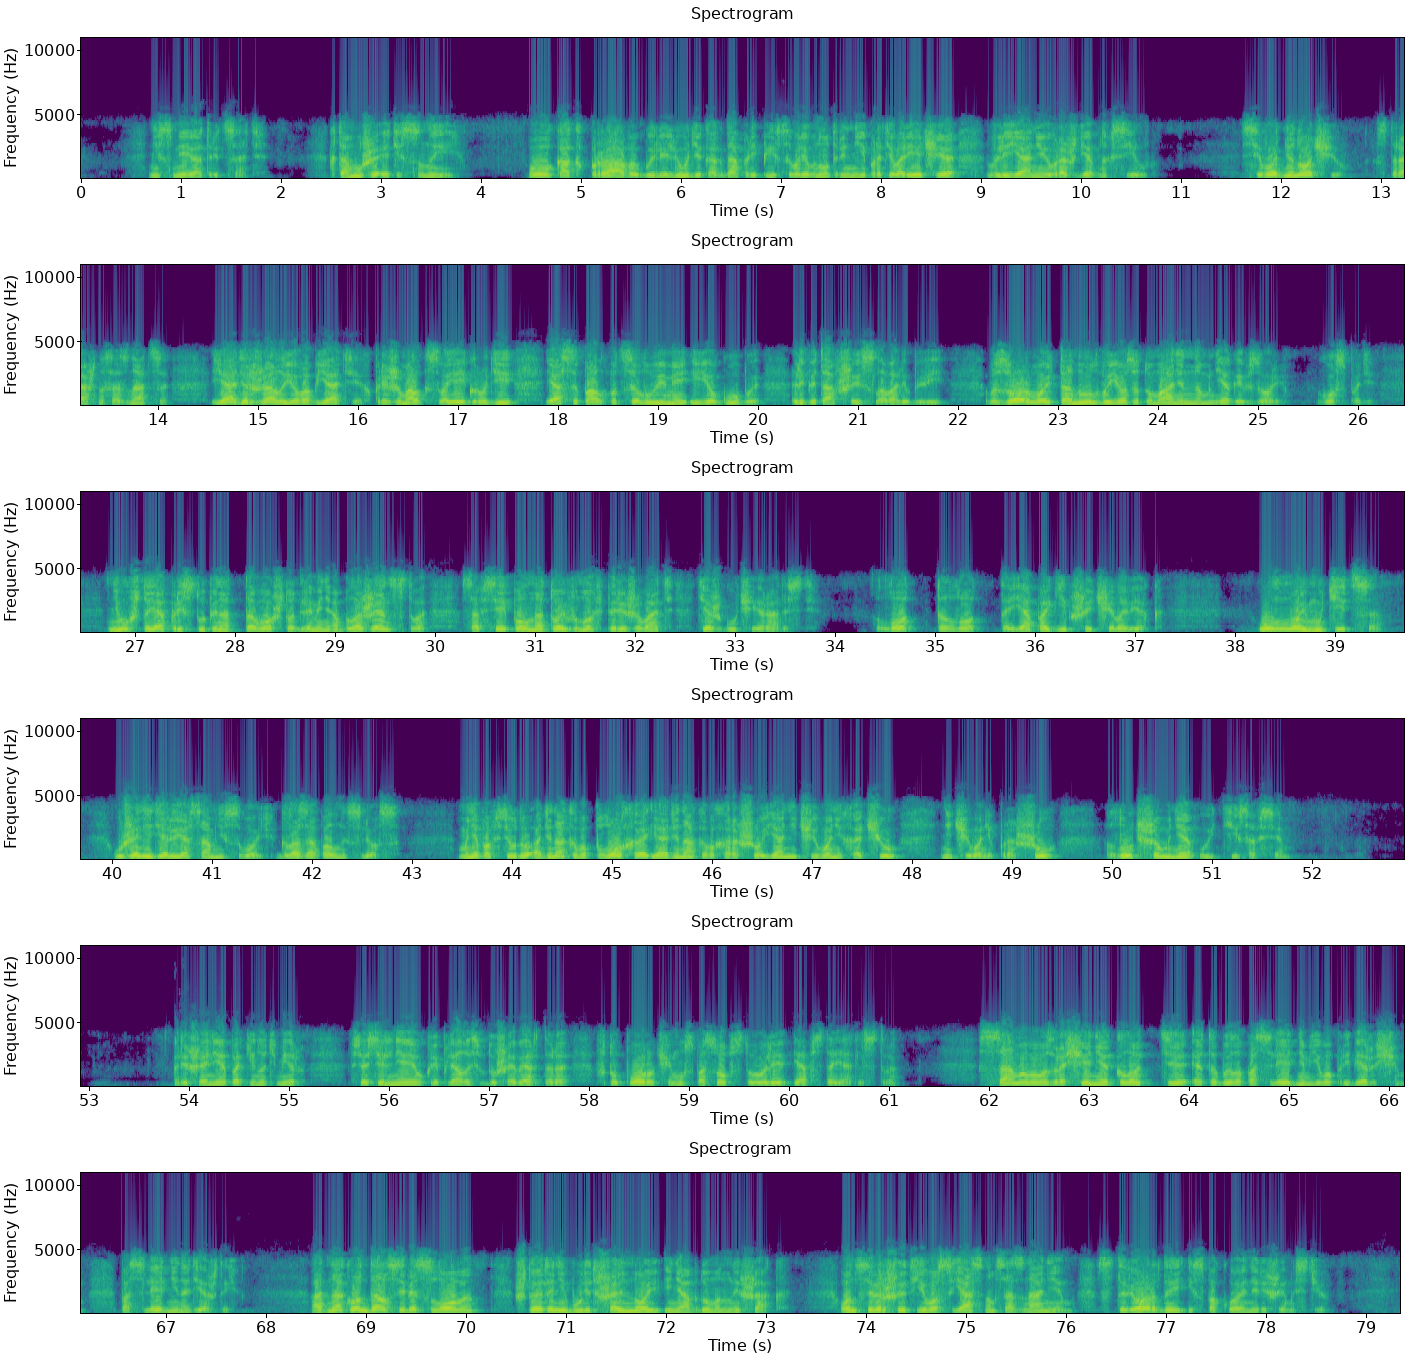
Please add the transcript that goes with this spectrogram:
Не смею отрицать. К тому же эти сны. О, как правы были люди, когда приписывали внутренние противоречия влиянию враждебных сил. Сегодня ночью, страшно сознаться, я держал ее в объятиях, прижимал к своей груди и осыпал поцелуями ее губы, лепетавшие слова любви. Взор мой тонул в ее затуманенном негой взоре. Господи! Неужто я приступен от того, что для меня блаженство со всей полнотой вновь переживать те жгучие радости? Лотта, Лотта, я погибший человек. Ум мой мутится. Уже неделю я сам не свой, глаза полны слез. Мне повсюду одинаково плохо и одинаково хорошо. Я ничего не хочу, ничего не прошу. Лучше мне уйти совсем. Решение покинуть мир — все сильнее укреплялось в душе Вертера в ту пору, чему способствовали и обстоятельства. С самого возвращения к Лотте это было последним его прибежищем, последней надеждой. Однако он дал себе слово, что это не будет шальной и необдуманный шаг. Он совершит его с ясным сознанием, с твердой и спокойной решимостью.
